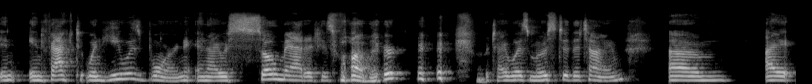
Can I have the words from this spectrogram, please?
in, in fact, when he was born, and I was so mad at his father, which I was most of the time, um, I,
